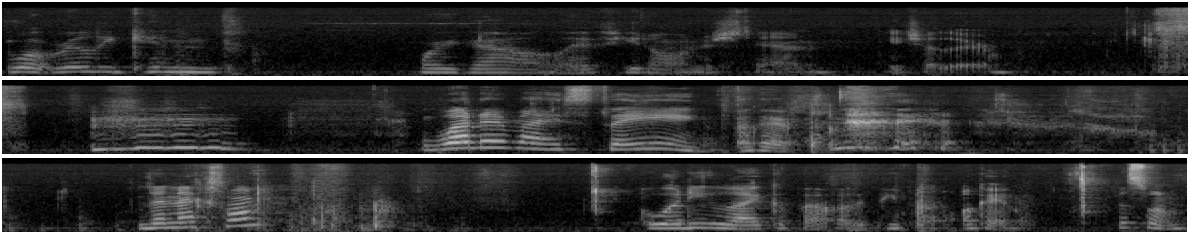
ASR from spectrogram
what really can work out if you don't understand each other. What am i saying? Okay the next one? What do you like about other people? Okay this one.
